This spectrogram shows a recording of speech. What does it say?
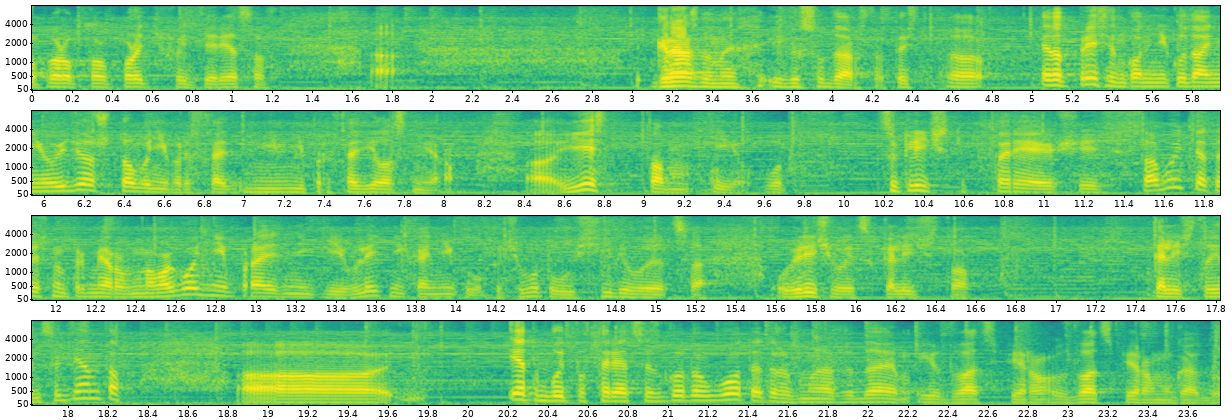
против интересов а, граждан и государства. То есть э, этот прессинг, он никуда не уйдет, что бы ни происходило, ни, ни происходило с миром. Э, есть там и вот циклически повторяющиеся события, то есть, например, в новогодние праздники и в летние каникулы почему-то усиливается, увеличивается количество, количество инцидентов. Э, это будет повторяться из года в год, это же мы ожидаем и в 2021 году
